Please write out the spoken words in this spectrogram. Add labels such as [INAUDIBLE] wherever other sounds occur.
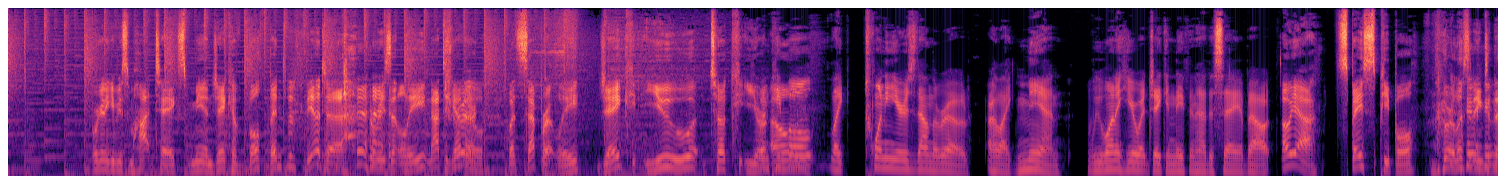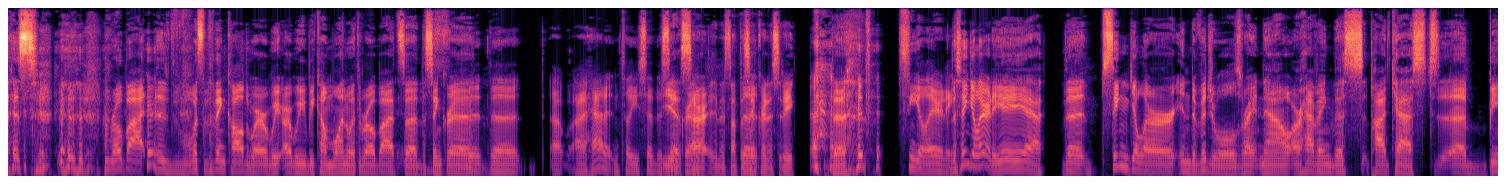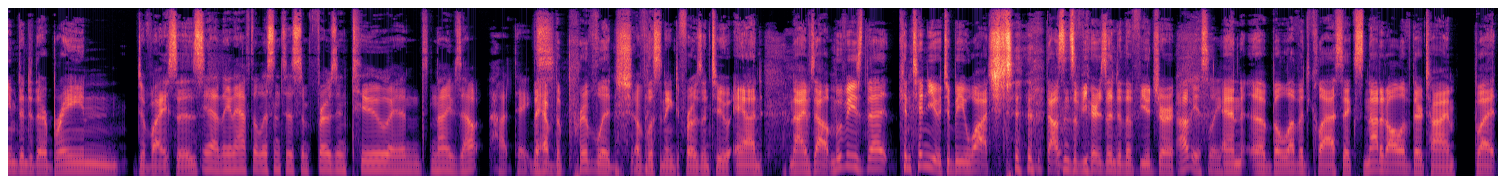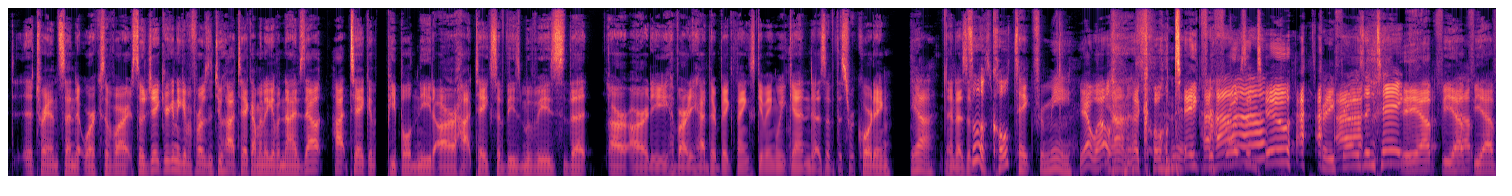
We're going to give you some hot takes. Me and Jake have both been to the theater [LAUGHS] [LAUGHS] recently, not together, True. but separately. Jake, you took your when people own. like 20 years down the road are like, man, we want to hear what Jake and Nathan had to say about Oh, yeah. Space people who are listening to this [LAUGHS] robot. What's the thing called where we are we become one with robots? Uh, the synchro. the, the uh, I had it until you said the yeah, synchro. sorry, it's not the, The- synchronicity. The [LAUGHS] the singularity. The singularity, yeah, yeah, yeah. The singular individuals right now are having this podcast uh, beamed into their brain devices. yeah, they're going to have to listen to some Frozen 2 and Knives Out hot takes. They have the privilege of listening to Frozen 2 and Knives Out, movies that continue to be watched [LAUGHS] thousands of years into the future Obviously. and uh, beloved classics, not at all of their time, but transcendent works of art. So, Jake, you're going to give a Frozen 2 hot take. I'm going to give a Knives Out hot take, and people need our hot takes of these movies that are already have already had their big Thanksgiving weekend as of this recording, yeah. and as It's a little cold take for me. yeah, well, [LAUGHS] a cold take for Frozen [LAUGHS] 2. it's Pretty Frozen take. Yep, yep, yep. yep,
